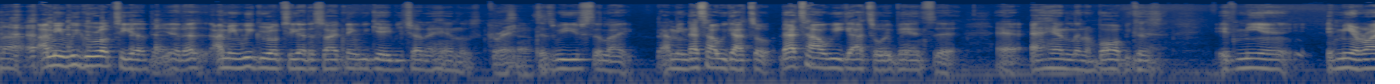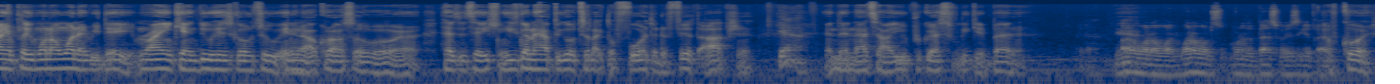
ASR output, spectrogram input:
nah. I mean, we grew up together. Yeah, that's, I mean, we grew up together, so I think we gave each other handles. Great. Cause we used to like, I mean, that's how we got to. That's how we got to advance at, at, at handling the ball. Because if me and if me and Ryan play one on one every day, Ryan can't do his go to in and out crossover or hesitation. He's gonna have to go to like the fourth or the fifth option, Yeah. and then that's how you progressively get better. A lot of one on one. One on one's one of the best ways to get better. Of course,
